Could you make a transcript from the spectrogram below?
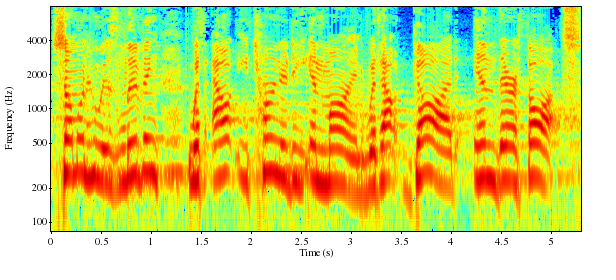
Someone who is living without eternity in mind, without God in their thoughts.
